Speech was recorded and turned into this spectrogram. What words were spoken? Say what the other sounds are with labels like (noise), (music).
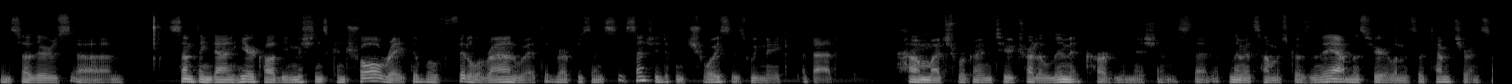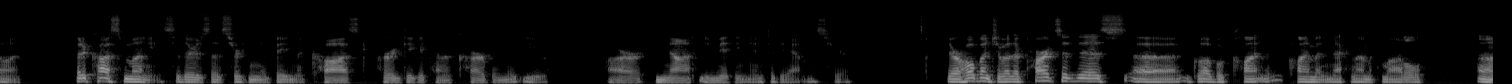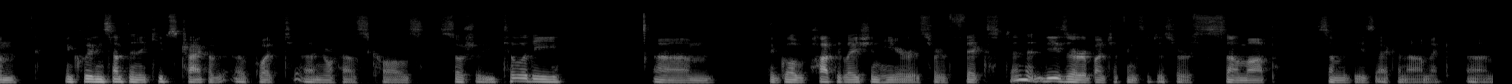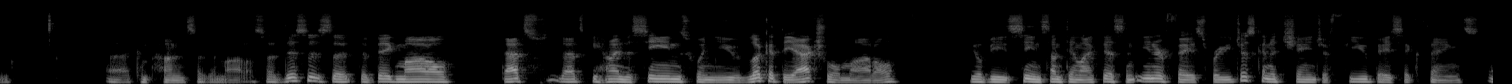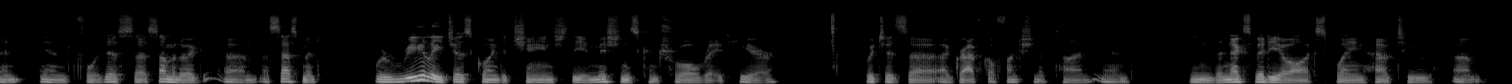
And so there's um, something down here called the emissions control rate that we'll fiddle around with. It represents essentially different choices we make about how much we're going to try to limit carbon emissions. That limits how much goes in the atmosphere, limits the temperature, and so on but it costs money. So there's a certain abatement cost per gigaton of carbon that you are not emitting into the atmosphere. There are a whole bunch of other parts of this uh, global climate, climate and economic model, um, including something that keeps track of, of what uh, Nordhaus calls social utility. Um, the global population here is sort of fixed. And these are a bunch of things that just sort of sum up some of these economic um, uh, components of the model. So this is the, the big model. That's, that's behind the scenes. When you look at the actual model, you'll be seeing something like this, an interface where you're just going to change a few basic things. And, and for this uh, summative um, assessment, we're really just going to change the emissions control rate here, which is a, a graphical function of time. And in the next video, I'll explain how to um,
